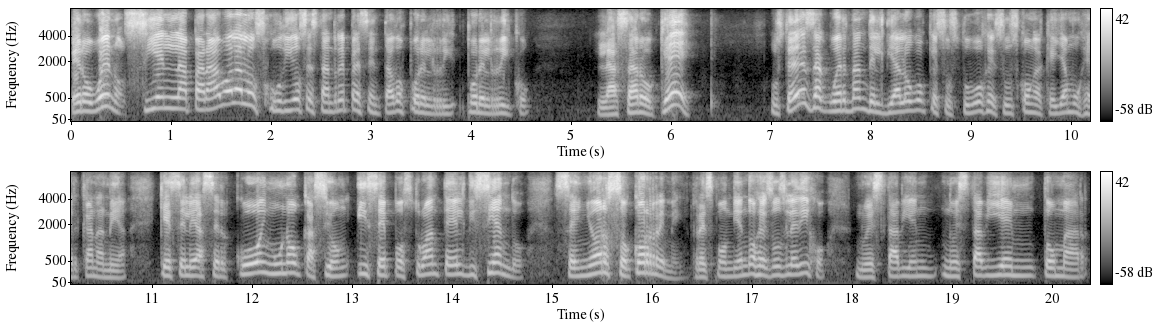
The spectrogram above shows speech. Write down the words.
Pero bueno, si en la parábola los judíos están representados por el, por el rico, Lázaro, ¿qué? ¿Ustedes se acuerdan del diálogo que sostuvo Jesús con aquella mujer cananea que se le acercó en una ocasión y se postró ante él diciendo, Señor, socórreme? Respondiendo Jesús le dijo, no está bien, no está bien tomar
